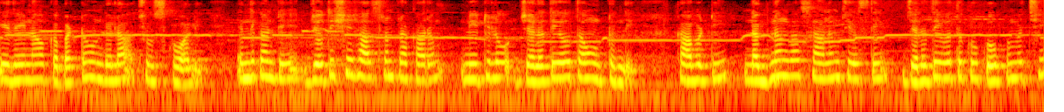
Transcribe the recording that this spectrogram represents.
ఏదైనా ఒక బట్ట ఉండేలా చూసుకోవాలి. ఎందుకంటే జ్యోతిష్య శాస్త్రం ప్రకారం నీటిలో జలదేవత ఉంటుంది. కాబట్టి నగ్నంగా స్నానం చేస్తే జలదేవతకు కోపం వచ్చి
